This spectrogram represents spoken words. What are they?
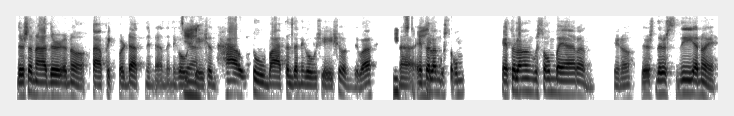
There's another ano topic for that, in the negotiation, how to battle the negotiation, di ba? Na yeah. ito lang gusto kong ito lang ang gusto kong bayaran, you know. There's there's the ano eh,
